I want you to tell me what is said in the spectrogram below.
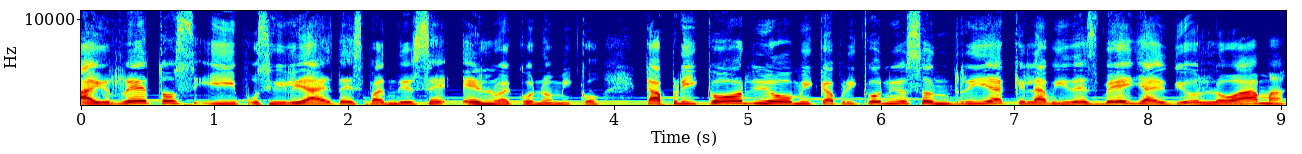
hay retos y posibilidades de expandirse en lo económico. Capricornio, mi Capricornio sonría que la vida es bella y Dios lo ama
